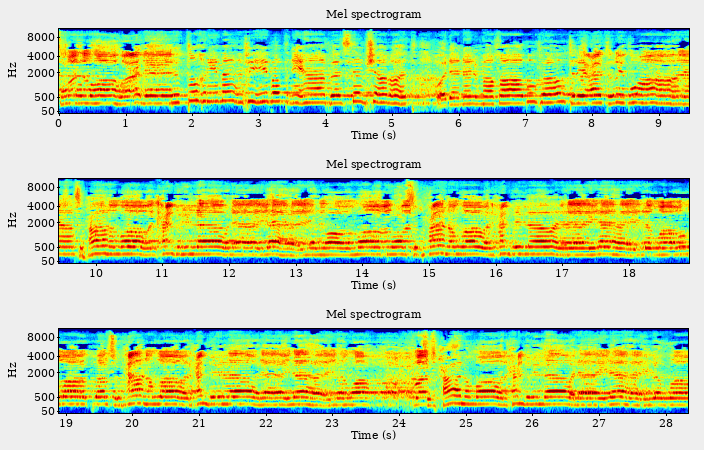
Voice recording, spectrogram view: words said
صلى الله عليه. بالطهر من في بطنها فاستبشرت ودنا المخاض فأترعت رضوانا سبحان الله والحمد لله. الله أكبر سبحان الله والحمد لله ولا إله إلا الله والله أكبر سبحان الله والحمد لله ولا إله إلا الله سبحان الله والحمد لله ولا إله إلا الله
